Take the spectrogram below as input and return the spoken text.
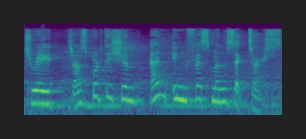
trade, transportation, and investment sectors.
